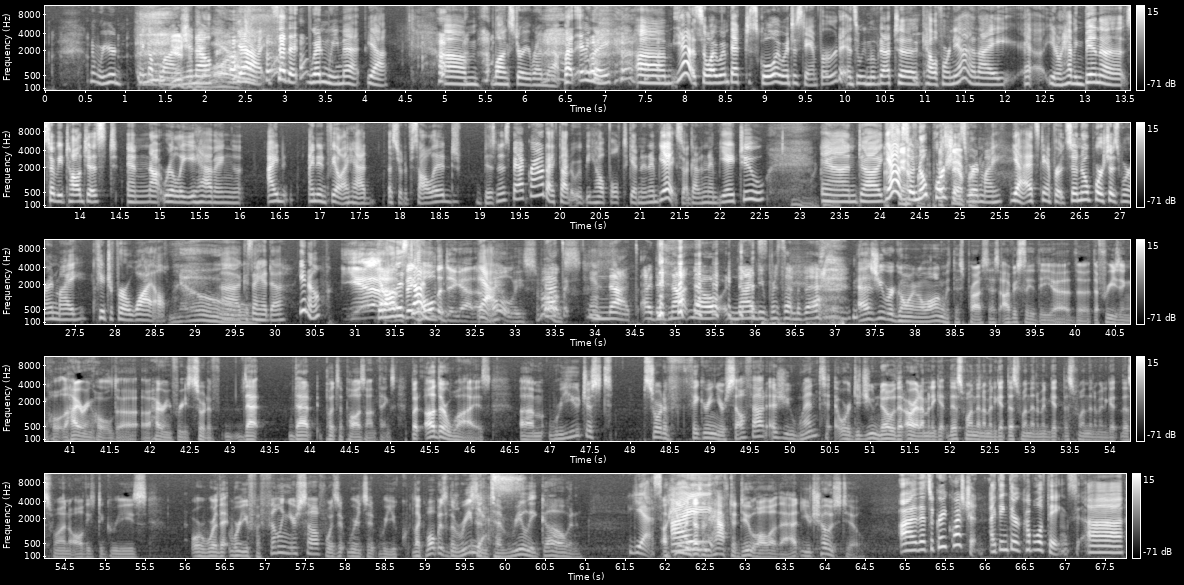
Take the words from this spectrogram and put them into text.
a weird pickup line, you, a know? Yeah, he said it when we met. Yeah. Um, long story around that. But anyway, um, yeah, so I went back to school. I went to Stanford. And so we moved out to California. And I, uh, you know, having been a Sovietologist and not really having, I, I didn't feel I had a sort of solid business background. I thought it would be helpful to get an MBA. So I got an MBA too. and uh, yeah, so no Porsches were in my, yeah, at Stanford. So no Porsches were in my future for a while no. because I had to, you know, yeah, get all this big done. hole to dig out of. Yeah. Holy smokes. That's nuts. I did not know ninety percent of that. As you were going along with this process, obviously the uh, the the freezing hold, the hiring hold, uh, uh, hiring freeze, sort of that that puts a pause on things. But otherwise, um, were you just sort of figuring yourself out as you went, or did you know that all right, I'm going to get this one, then I'm going to get this one, then I'm going to get this one, then I'm going to get this one, all these degrees? Or were that were you fulfilling yourself? Was it was it were you like what was the reason Yes. to really go and yes. a human I, doesn't have to do all of that. You chose to. Uh, that's a great question. I think there are a couple of things. Uh,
